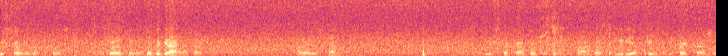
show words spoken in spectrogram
Już chciał zaatakować. Akurat to do wygrania, tak. Ale już tam... Już taka, bo już taki fan Valkyria, Prince i Pekka, że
